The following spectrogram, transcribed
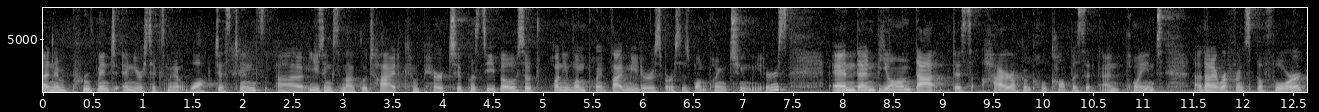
an improvement in your six minute walk distance uh, using semaglutide compared to placebo, so 21.5 meters versus 1.2 meters. And then beyond that, this hierarchical composite endpoint uh, that I referenced before,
